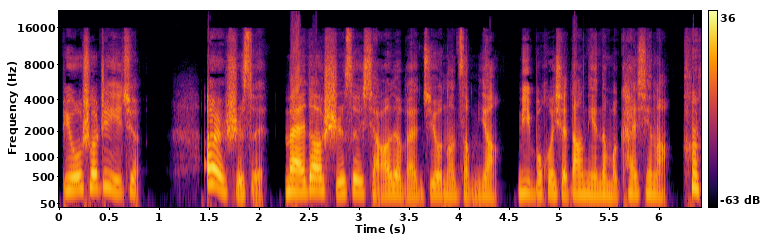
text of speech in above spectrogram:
比如说这一句。二十岁买到十岁想要的玩具又能怎么样？你不会像当年那么开心了？哼，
